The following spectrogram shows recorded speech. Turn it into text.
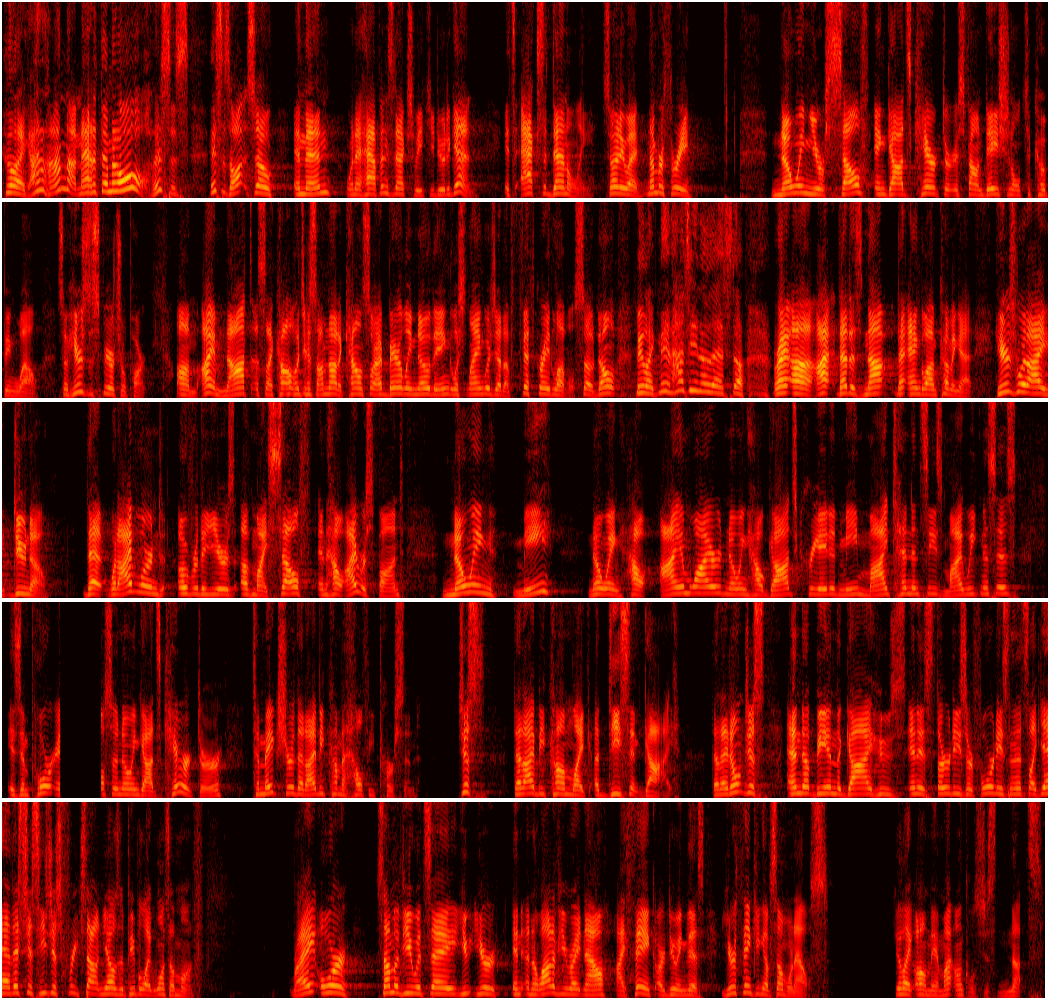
You're like, I am not mad at them at all. This is this is awesome. So, and then when it happens next week, you do it again. It's accidentally. So anyway, number three, knowing yourself and God's character is foundational to coping well. So here's the spiritual part. Um, I am not a psychologist. I'm not a counselor. I barely know the English language at a fifth grade level. So don't be like, man, how does he know that stuff? Right? Uh, I, that is not the angle I'm coming at. Here's what I do know that what I've learned over the years of myself and how I respond, knowing me, knowing how I am wired, knowing how God's created me, my tendencies, my weaknesses, is important. Also, knowing God's character to make sure that I become a healthy person. Just that I become like a decent guy. That I don't just end up being the guy who's in his 30s or 40s and it's like, yeah, that's just, he just freaks out and yells at people like once a month. Right? Or some of you would say, you, are and, and a lot of you right now, I think, are doing this. You're thinking of someone else. You're like, oh man, my uncle's just nuts.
